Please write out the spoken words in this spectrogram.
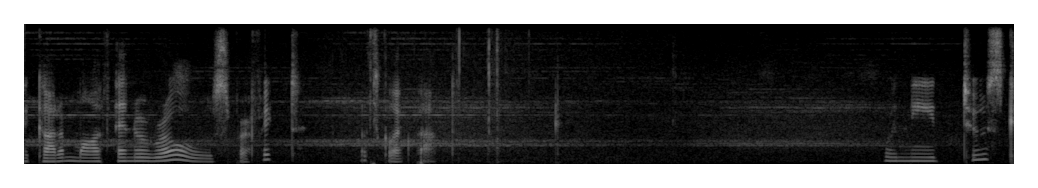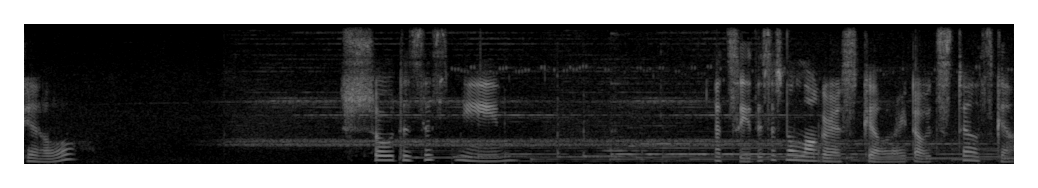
I got a moth and a rose. Perfect. Let's collect that. We need two skill. So does this mean... Let's see, this is no longer a skill, right? Oh, it's still a skill.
